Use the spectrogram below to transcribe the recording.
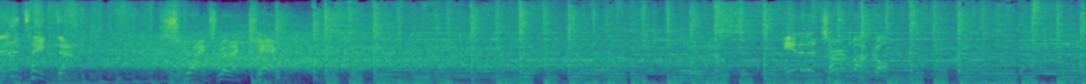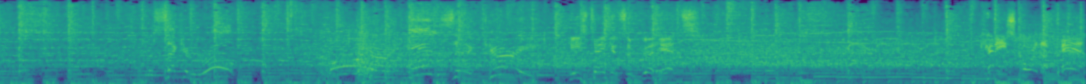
and a takedown. Strikes with a kick. Into the turnbuckle. The second rope. Order Enziguri. He's taking some good hits. Can he score the pin?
